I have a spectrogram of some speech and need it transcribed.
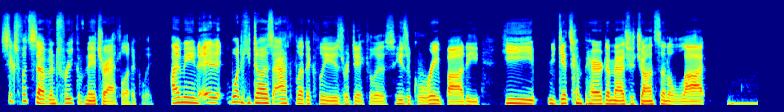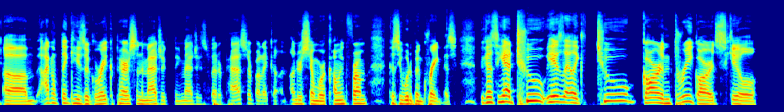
Six foot seven, freak of nature athletically. I mean, it, what he does athletically is ridiculous. He's a great body. He gets compared to Magic Johnson a lot. Um, I don't think he's a great comparison to Magic. The think Magic's a better passer, but I can understand where we're coming from because he would have been greatness. Because he had two, he has like two guard and three guard skill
